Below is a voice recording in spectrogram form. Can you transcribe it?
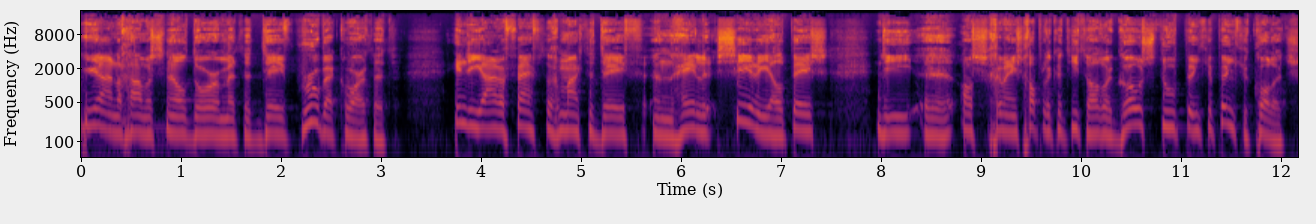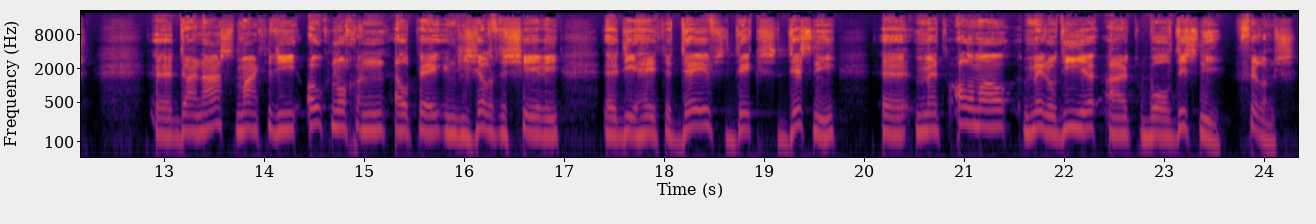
Ja, en dan gaan we snel door met de Dave Brubeck Quartet. In de jaren 50 maakte Dave een hele serie LP's... die uh, als gemeenschappelijke titel hadden... Goes to puntje puntje college. Uh, daarnaast maakte hij ook nog een LP in diezelfde serie... Uh, die heette Dave's Dicks Disney... met allemaal melodieën uit Walt Disney films...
